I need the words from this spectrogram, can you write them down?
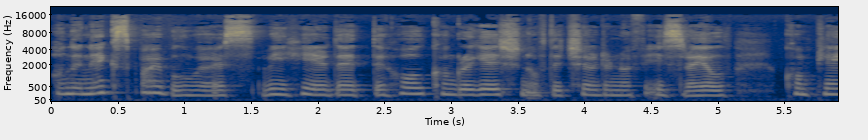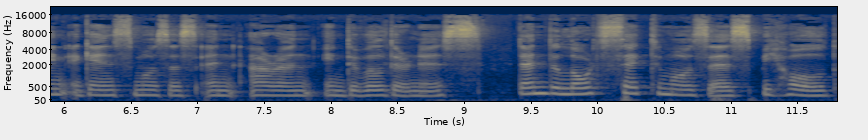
On the next Bible verse, we hear that the whole congregation of the children of Israel complain against Moses and Aaron in the wilderness. Then the Lord said to Moses, Behold,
